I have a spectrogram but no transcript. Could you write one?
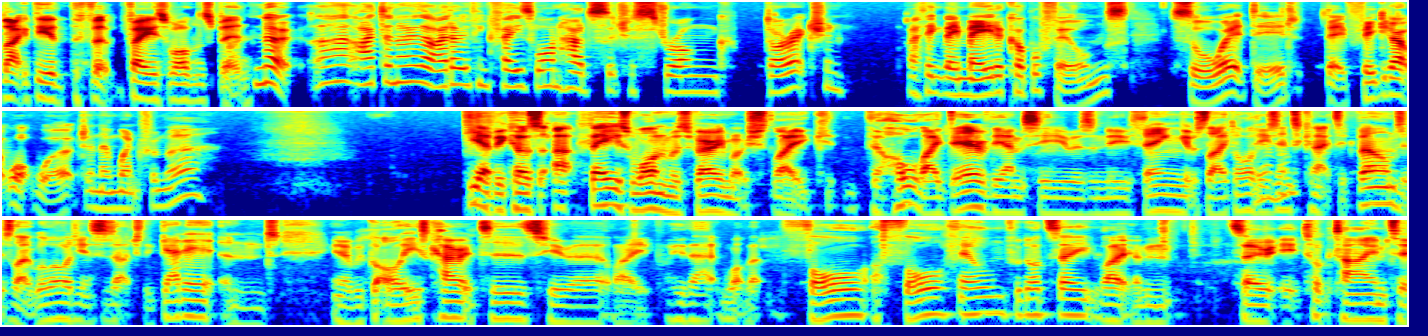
Like the, the phase one's been. No, uh, I don't know though. I don't think Phase One had such a strong direction. I think they made a couple films, saw where it did, they figured out what worked, and then went from there. Yeah, because at phase one was very much like the whole idea of the MCU was a new thing. It was like all these interconnected films. It's like, will audiences actually get it? And you know, we've got all these characters who are like, who that, what that Thor, a Thor film for God's sake, like, and so it took time to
